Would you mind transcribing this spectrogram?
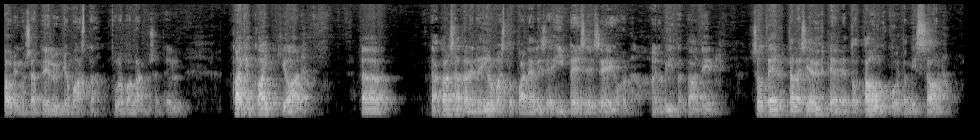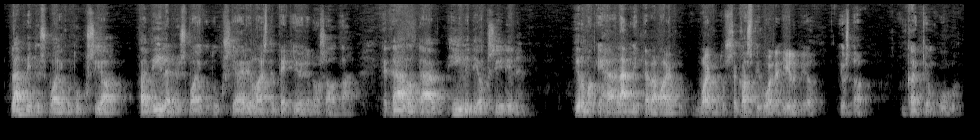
auringonsäteilyyn ja maasta tulevaan lämpösäteilyyn. Kaiken kaikkiaan tämä kansainvälinen ilmastopaneeli, se IPCC, johon aina viitataan, niin se on tehnyt tällaisia yhteenvetotaulukoita, missä on lämmitysvaikutuksia tai viilennysvaikutuksia erilaisten tekijöiden osalta. Ja täällä on tämä hiilidioksidin ilmakehää lämmittävä vaikutus, se kasvihuoneilmiö, josta kaikki on kuullut.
